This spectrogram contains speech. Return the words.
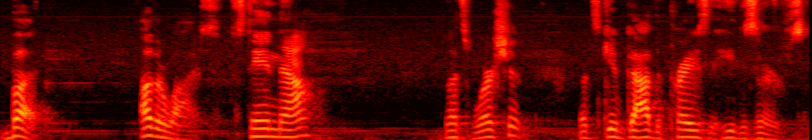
But otherwise, stand now. Let's worship. Let's give God the praise that He deserves.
